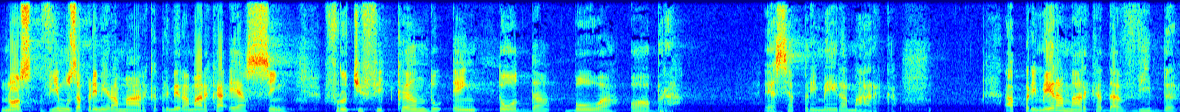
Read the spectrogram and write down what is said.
Nós vimos a primeira marca. A primeira marca é assim: frutificando em toda boa obra. Essa é a primeira marca. A primeira marca da vida,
